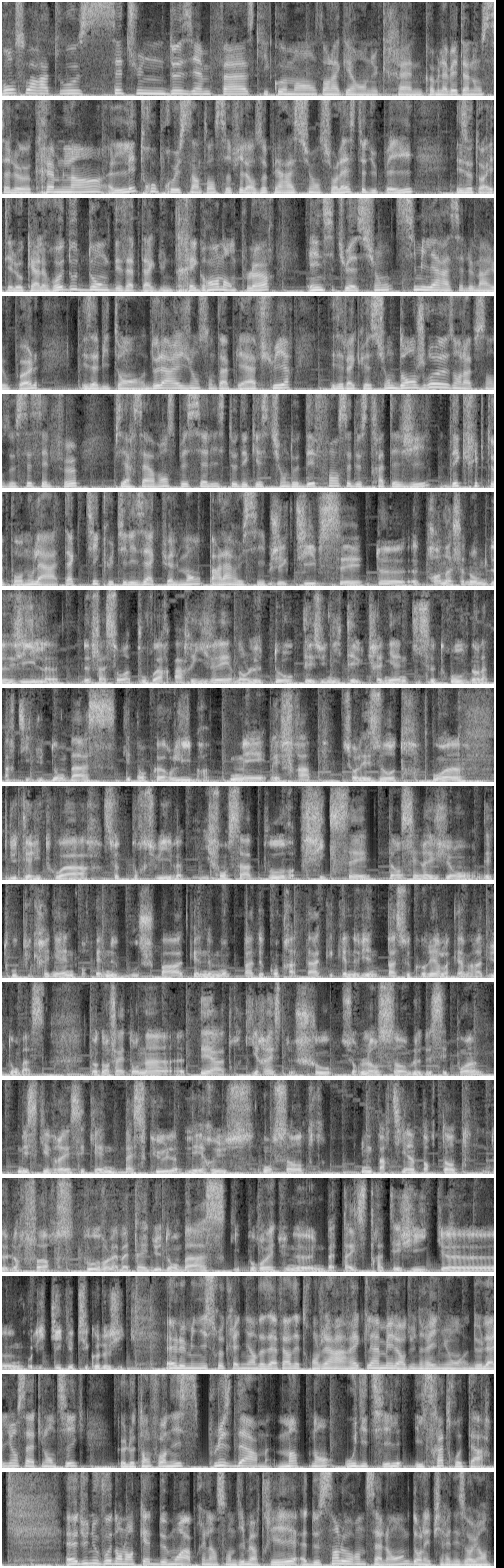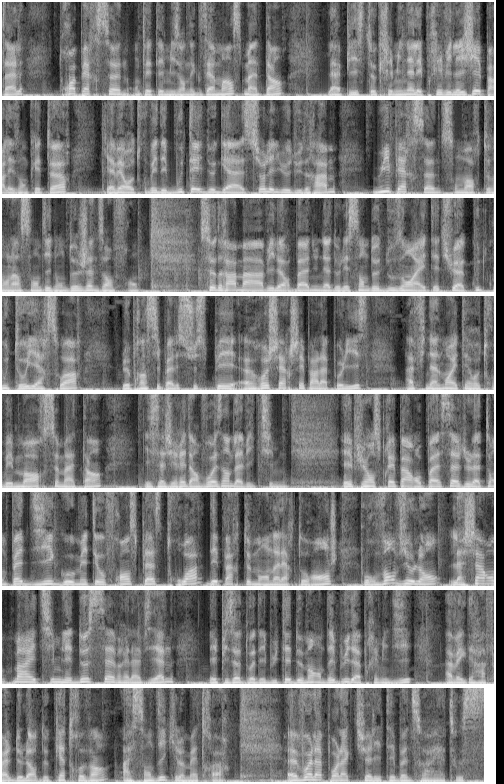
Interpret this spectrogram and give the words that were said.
Bonsoir à tous. C'est une deuxième phase qui commence dans la guerre en Ukraine. Comme l'avait annoncé le Kremlin, les troupes russes intensifient leurs opérations sur l'est du pays. Les autorités locales redoutent donc des attaques d'une très grande ampleur et une situation similaire à celle de Mariupol. Les habitants de la région sont appelés à fuir. Des évacuations dangereuses en l'absence de cessez-le-feu. Pierre Servant, spécialiste des questions de défense et de stratégie, décrypte pour nous la tactique utilisée actuellement par la Russie. L'objectif, c'est de prendre un certain nombre de villes de façon à pouvoir arriver dans le dos des unités ukrainiennes qui se trouvent dans la partie du Donbass qui est encore libre. Mais les frappes sur les autres points du territoire se poursuivent. Ils font ça pour fixer dans ces régions des troupes ukrainiennes pour qu'elles ne bougent pas, qu'elles ne montent pas de contre-attaque et qu'elles ne viennent pas secourir leurs camarades du Donbass. Donc en fait, on a un théâtre qui reste chaud sur l'ensemble de ces points, mais ce qui est vrai, c'est qu'il y a une bascule. Les Russes concentrent une partie importante de leurs forces pour la bataille du Donbass, qui pour eux est une, une bataille stratégique, euh, politique et psychologique. Le ministre ukrainien des Affaires étrangères a réclamé lors d'une réunion de l'Alliance Atlantique que l'OTAN fournisse plus d'armes maintenant, ou dit-il, il sera trop tard. Euh, du nouveau dans l'enquête de mois après l'incendie meurtrier de Saint-Laurent-de-Salangue dans les Pyrénées-Orientales. Trois personnes ont été mises en examen ce matin. La piste criminelle est privilégiée par les enquêteurs qui avaient retrouvé des bouteilles de gaz sur les lieux du drame. Huit personnes sont mortes dans l'incendie, dont deux jeunes enfants. Ce drame à Villeurbanne, une adolescente de 12 ans a été tuée à coups de couteau hier soir. Le principal suspect recherché par la police a finalement été retrouvé mort ce matin. Il s'agirait d'un voisin de la victime. Et puis on se prépare au passage de la tempête. Diego Météo France place trois départements en alerte orange pour vent violent, la Charente-Maritime, les Deux-Sèvres et la Vienne. L'épisode doit débuter demain en début d'après-midi avec des rafales de l'ordre de 80 à 110 km heure. Voilà pour l'actualité. Bonne soirée à tous.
